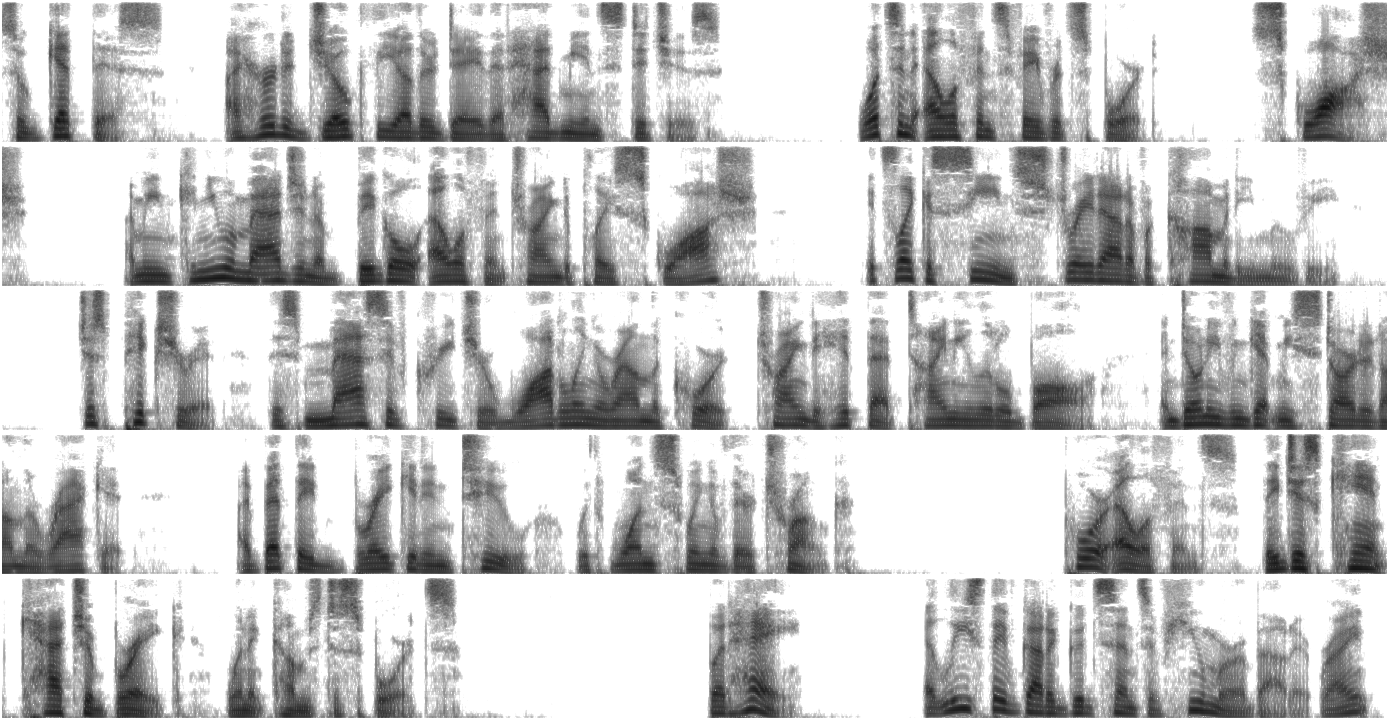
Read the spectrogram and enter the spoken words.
So get this. I heard a joke the other day that had me in stitches. What's an elephant's favorite sport? Squash. I mean, can you imagine a big ol' elephant trying to play squash? It's like a scene straight out of a comedy movie. Just picture it this massive creature waddling around the court trying to hit that tiny little ball. And don't even get me started on the racket. I bet they'd break it in two with one swing of their trunk. Poor elephants. They just can't catch a break when it comes to sports. But hey, at least they've got a good sense of humor about it, right?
